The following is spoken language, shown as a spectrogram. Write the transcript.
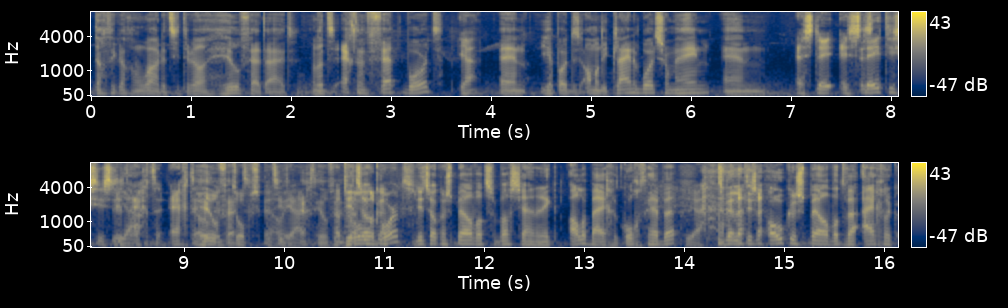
dacht ik dan van, wauw, dit ziet er wel heel vet uit. Want het is echt een vet bord. Ja, En je hebt ook dus allemaal die kleine bordjes omheen. En Este- esthetisch is dit Ja. echt, echt ook Heel een vet. topspel. Het ziet er ja. echt heel vet dit, is ronde ook een, bord. dit is ook een spel wat Sebastian en ik allebei gekocht hebben. Ja. Terwijl het is ook een spel wat we eigenlijk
